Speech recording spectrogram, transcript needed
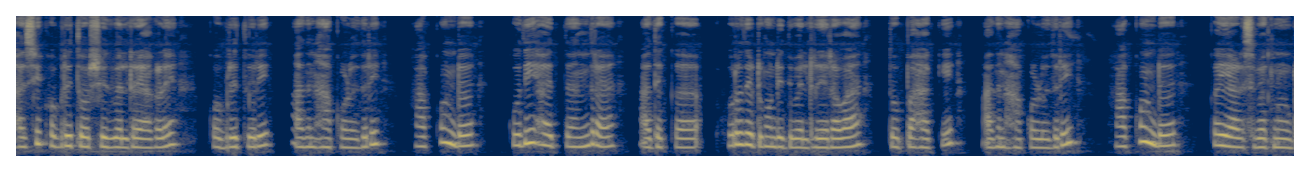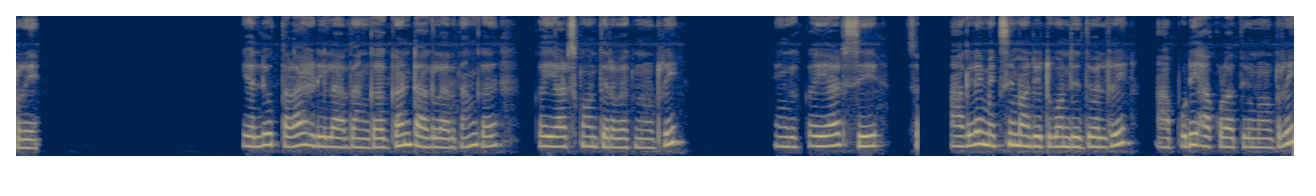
ಹಸಿ ಕೊಬ್ಬರಿ ತೋರಿಸಿದ್ವಲ್ಲ ರೀ ಆಗಲೇ. ಕೊಬ್ಬರಿ ತುರಿ, ಅದನ್ನು ಹಾಕ್ಕೊಳ್ಳೋದು ರೀ ಹಾಕ್ಕೊಂಡು ಕುದಿ ಆಯ್ತಂದ್ರೆ ಅದಕ್ಕೆ ಹುರಿದು ಇಟ್ಕೊಂಡಿದ್ವಲ್ಲ ರೀ ರವೆ, ತುಪ್ಪ ಹಾಕಿ ಅದನ್ನು ಹಾಕ್ಕೊಳ್ಳೋದು ರೀ ಹಾಕ್ಕೊಂಡು ಕೈ ಆಡಿಸ್ಬೇಕು ನೋಡ್ರಿ. ಎಲ್ಲೂ ತಳ ಹಿಡಿಲಾರ್ದಂಗೆ, ಗಂಟು ಆಗ್ಲಾರ್ದಂಗೆ ಕೈ ಆಡಿಸ್ಕೊತಿರ್ಬೇಕು ನೋಡ್ರಿ. ಹಿಂಗೆ ಕೈ ಆಡಿಸಿ ಆಗಲೇ ಮಿಕ್ಸಿ ಮಾಡಿ ಇಟ್ಕೊಂಡಿದ್ವಲ್ಲ ರೀ ಆ ಪುಡಿ ಹಾಕ್ಕೊಳತ್ತೀವಿ ನೋಡ್ರಿ.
